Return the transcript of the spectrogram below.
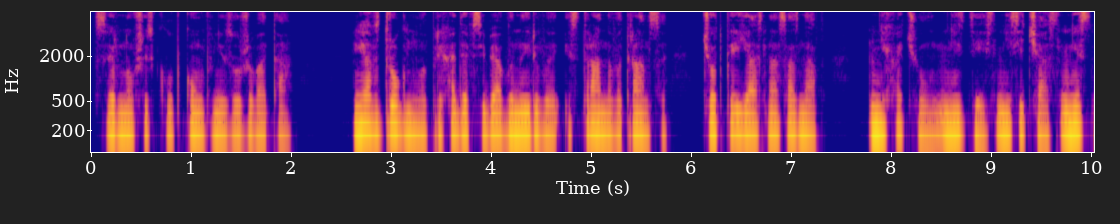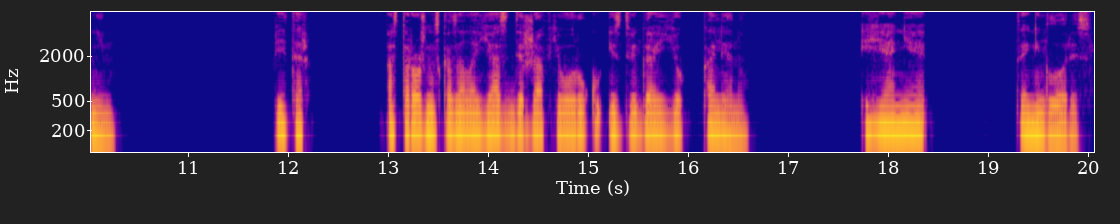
свернувшись клубком внизу живота. Я вздрогнула, приходя в себя, выныривая из странного транса, четко и ясно осознав, не хочу, ни здесь, ни сейчас, ни с ним. «Питер», осторожно сказала я, задержав его руку и сдвигая ее к колену. «Я не...» «Ты не Глорис»,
